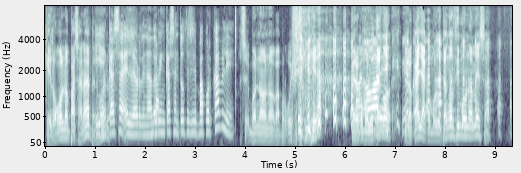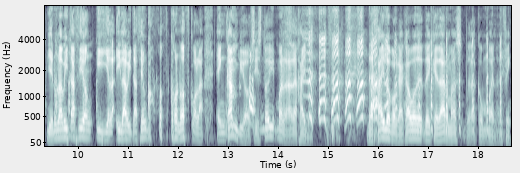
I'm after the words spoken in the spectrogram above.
que luego no pasa nada, pero ¿Y en casa, el ordenador en casa entonces va por cable? Sí, Bueno, no, va por wifi también. Pero como lo vale. tengo, pero calla, como lo tengo encima de una mesa y en una habitación y la, y la habitación cono- conozco la. En cambio, si estoy, bueno, dejáislo. Dejáislo porque acabo de, de quedar más, con- bueno, en fin.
